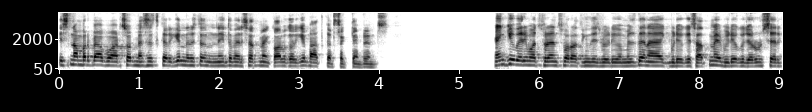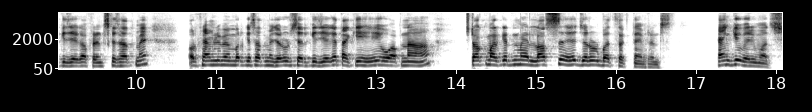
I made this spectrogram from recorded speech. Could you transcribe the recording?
इस नंबर पे आप व्हाट्सअप मैसेज करके, मेरे साथ, नहीं तो मेरे साथ में कॉल करके बात कर सकते हैं friends thank you very much friends for watching this video मिलते नया एक वीडियो के साथ में। वीडियो को ज़रूर शेयर कीजिएगा फ्रेंड्स के साथ में। और फैमिली मेंबर के साथ में ज़रूर शेयर कीजिएगा, ताकि वो अपना स्टॉक मार्केट में लॉस से ज़रूर बच सकते हैं friends thank you very much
